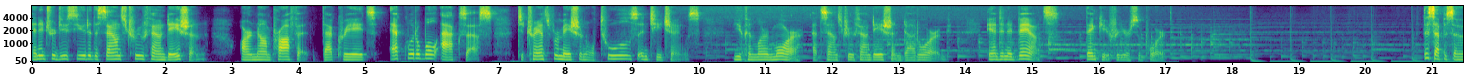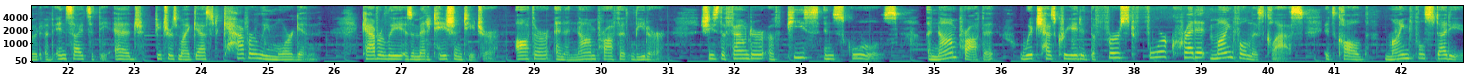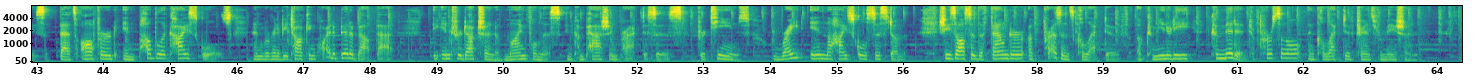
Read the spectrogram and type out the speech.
and introduce you to the Sounds True Foundation, our nonprofit that creates equitable access to transformational tools and teachings. You can learn more at SoundsTrueFoundation.org. And in advance, thank you for your support. This episode of Insights at the Edge features my guest, Caverly Morgan. Caverly is a meditation teacher author, and a nonprofit leader. She's the founder of Peace in Schools, a nonprofit which has created the first four credit mindfulness class. It's called Mindful Studies, that's offered in public high schools. And we're going to be talking quite a bit about that. The introduction of mindfulness and compassion practices for teens right in the high school system She's also the founder of Presence Collective, a community committed to personal and collective transformation.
